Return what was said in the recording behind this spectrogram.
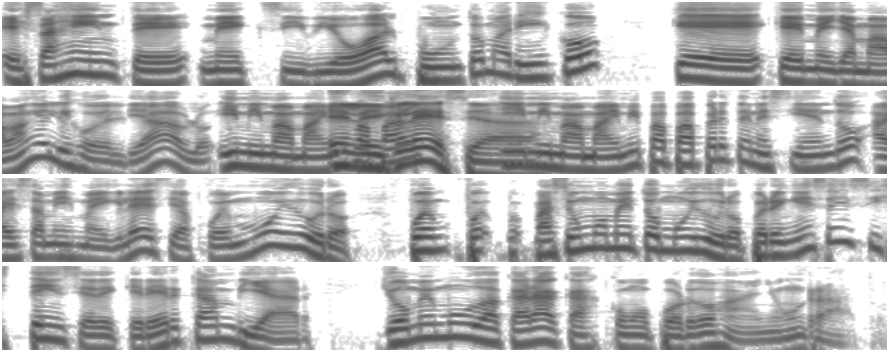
esa gente me exhibió al punto, marico, que, que me llamaban el hijo del diablo. Y mi mamá y mi En la papá. iglesia. Y mi mamá y mi papá perteneciendo a esa misma iglesia. Fue muy duro. Fue, fue- pasé un momento muy duro. Pero en esa insistencia de querer cambiar, yo me mudo a Caracas como por dos años, un rato.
